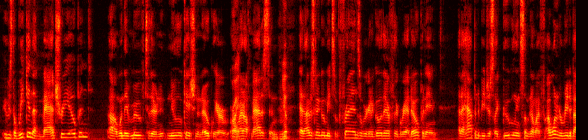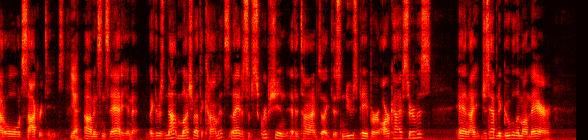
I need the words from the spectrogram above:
it was the weekend that Mad Tree opened. uh, when they moved to their new location in Oakley or, or Right. right. off Madison. Yep. And I was going to go meet some friends, and we were going to go there for the grand opening. And I happened to be just like googling something on my. phone. I wanted to read about old soccer teams. Yeah. Um, in Cincinnati, and like there was not much about the Comets, and I had a subscription at the time to like this newspaper archive service, and I just happened to Google them on there,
